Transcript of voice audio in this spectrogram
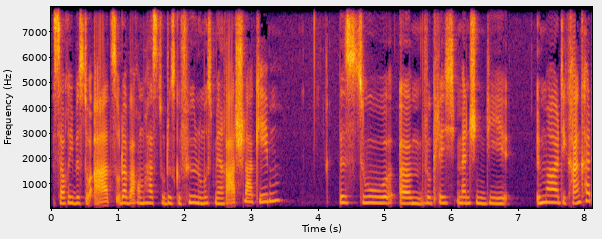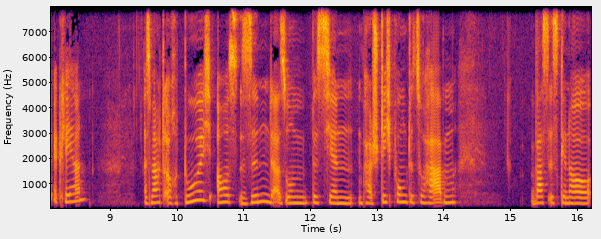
sorry, bist du Arzt oder warum hast du das Gefühl, du musst mir einen Ratschlag geben, bis zu ähm, wirklich Menschen, die immer die Krankheit erklären. Es macht auch durchaus Sinn, da so ein bisschen ein paar Stichpunkte zu haben. Was ist genau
